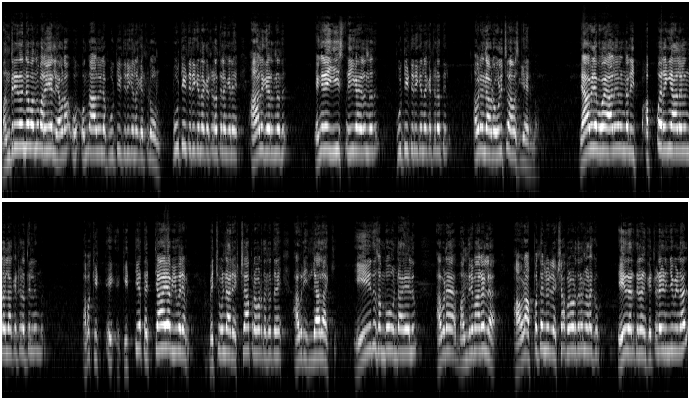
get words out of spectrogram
മന്ത്രി തന്നെ വന്ന് പറയല്ലേ അവിടെ ഒന്നും ഒന്നാളുമില്ല പൂട്ടിയിട്ടിരിക്കുന്ന കെട്ടിടമാണ് പൂട്ടിയിട്ടിരിക്കുന്ന കെട്ടിടത്തിൽ എങ്ങനെ ആൾ കയറുന്നത്? എങ്ങനെ ഈ സ്ത്രീ കയറുന്നത്? പൂട്ടിയിട്ടിരിക്കുന്ന കെട്ടിടത്തിൽ. അവരെന്താ അവിടെ ഒളിച്ചു താമസിക്കായിരുന്നോ രാവിലെ പോയ ആളുകളുണ്ടല്ലോ ഇപ്പം അപ്പം ഇറങ്ങിയ ആളുകളുണ്ടല്ലോ ആ കെട്ടിടത്തിൽ നിന്ന്. അപ്പം കിട്ടി കിട്ടിയ തെറ്റായ വിവരം വെച്ചുകൊണ്ട് ആ രക്ഷാപ്രവർത്തനത്തെ അവരില്ലാതാക്കി. ഏത് സംഭവം ഉണ്ടായാലും അവിടെ മന്ത്രിമാരല്ല അവിടെ അപ്പം തന്നെ ഒരു രക്ഷാപ്രവർത്തനം നടക്കും. ഏത് തരത്തിലാണ് കെട്ടിടം ഇടിഞ്ഞു വീണാൽ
